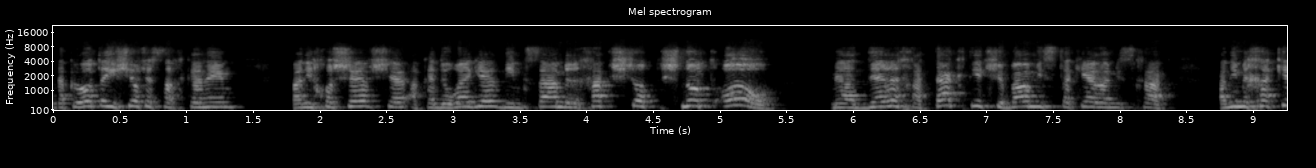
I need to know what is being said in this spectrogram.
לפעולות האישיות של שחקנים, ואני חושב שהכדורגל נמצא מרחק שנות, שנות אור מהדרך הטקטית שבה הוא מסתכל על המשחק. אני מחכה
